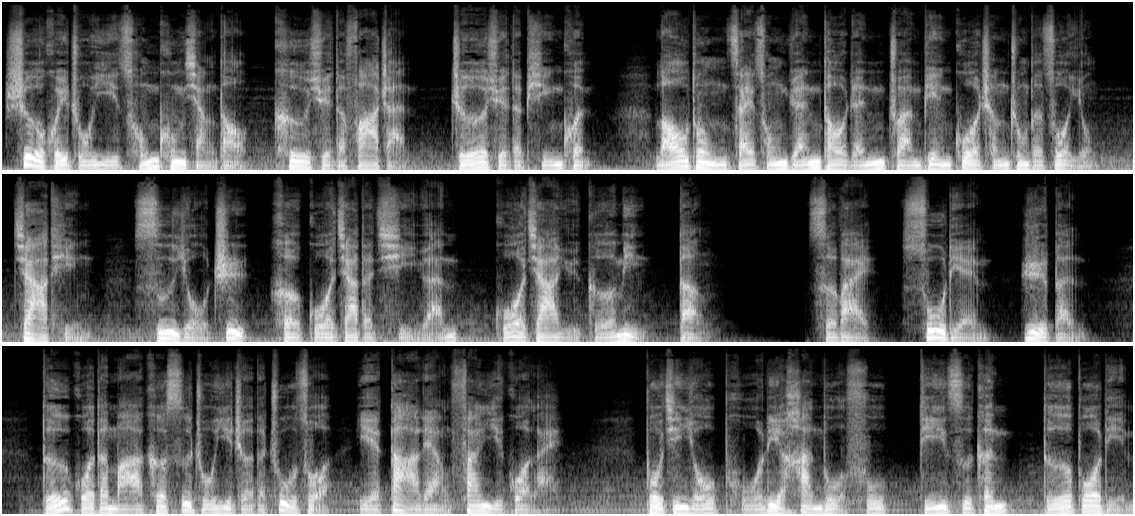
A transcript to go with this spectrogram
社会主义从空想到科学的发展、哲学的贫困。劳动在从原到人转变过程中的作用、家庭、私有制和国家的起源、国家与革命等。此外，苏联、日本、德国的马克思主义者的著作也大量翻译过来，不仅有普列汉诺夫、狄兹根、德波林、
